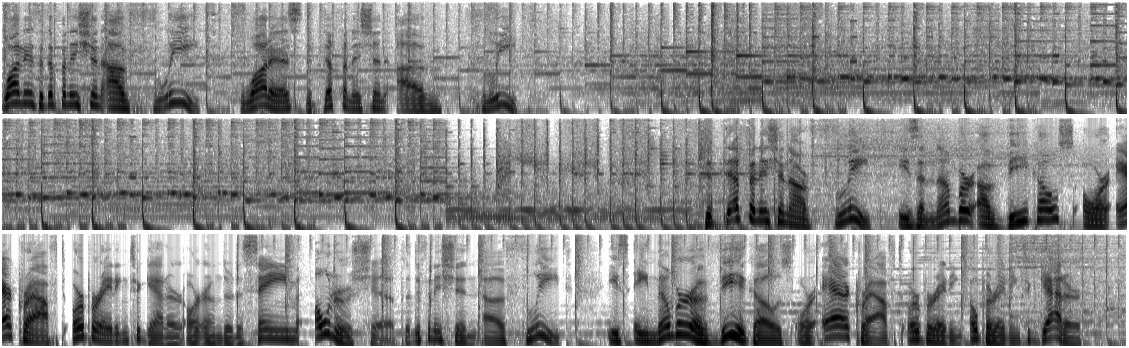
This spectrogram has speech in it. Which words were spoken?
What is the definition of fleet? What is the definition of fleet? The definition of fleet is a number of vehicles or aircraft operating together or under the same ownership. The definition of fleet is a number of vehicles or aircraft operating operating together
